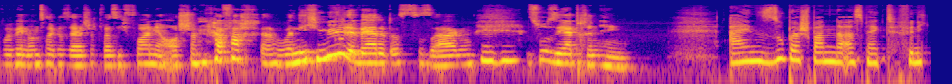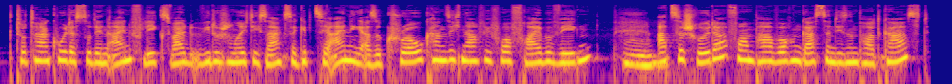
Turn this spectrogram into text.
wo wir in unserer Gesellschaft, was ich vorhin ja auch schon mehrfach, äh, wo ich nicht müde werde, das zu sagen, zu sehr drin hängen. Ein super spannender Aspekt. Finde ich total cool, dass du den einfliegst, weil, wie du schon richtig sagst, da gibt's ja einige. Also Crow kann sich nach wie vor frei bewegen. Atze Schröder, vor ein paar Wochen Gast in diesem Podcast,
